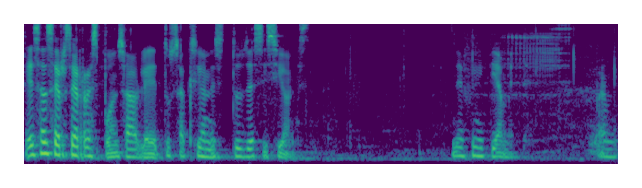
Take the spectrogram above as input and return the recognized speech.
Es hacerse responsable de tus acciones y tus decisiones. Definitivamente, para mí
